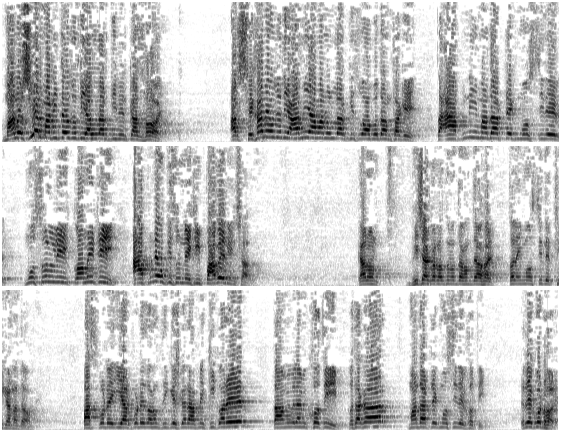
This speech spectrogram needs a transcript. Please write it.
মালয়েশিয়ার মাটিতেও যদি আল্লাহর দিনের কাজ হয়, আর সেখানেও যদি আমি আমানুল্লাহর কিছু অবদান থাকে, তা আপনি মাদার টেক মসজিদের মুসল্লি কমিটি আপনিও কিছু নেকি পাবেন ইনশাল্লাহ কারণ ভিসা করার জন্য যখন দেওয়া হয়, তখন এই মসজিদের ঠিকানা দেওয়া হয়। পাসপোর্টে, এয়ারপোর্টে যখন জিজ্ঞেস করে আপনি কি করেন, তা আমি বলি, আমি খতিব। কোথাকার? মাদার টেক মসজিদের খতিব। রেকর্ড হয়।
